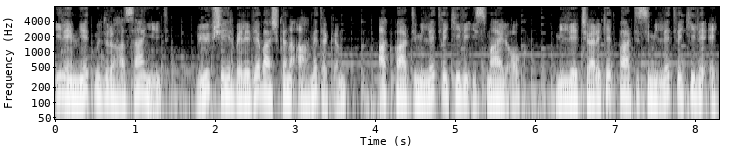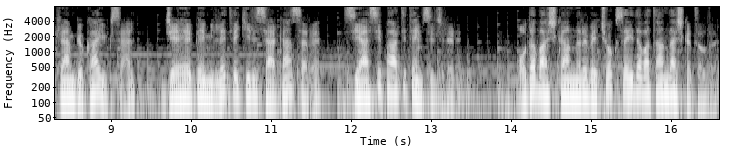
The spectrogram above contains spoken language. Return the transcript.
İl Emniyet Müdürü Hasan Yiğit, Büyükşehir Belediye Başkanı Ahmet Akın, AK Parti Milletvekili İsmail Ok, Milliyetçi Hareket Partisi Milletvekili Ekrem Gökay Yüksel, CHP Milletvekili Serkan Sarı, siyasi parti temsilcileri, oda başkanları ve çok sayıda vatandaş katıldı.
